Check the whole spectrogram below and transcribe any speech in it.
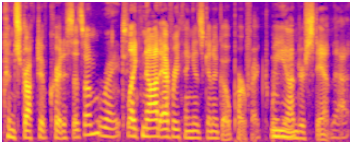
constructive criticism. Right. Like not everything is going to go perfect. We mm-hmm. understand that.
